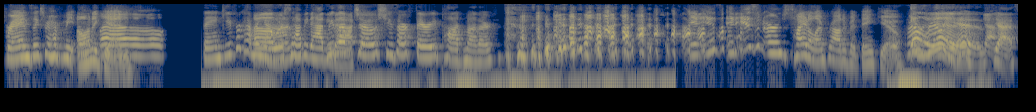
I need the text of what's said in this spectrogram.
friends. Thanks for having me on again. Hello. Thank you for coming Oh, on. we're so happy to have you we back. love Jo. She's our fairy pod mother. It is it is an earned title. I'm proud of it. Thank you. It It really is. Yeah. Yes.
